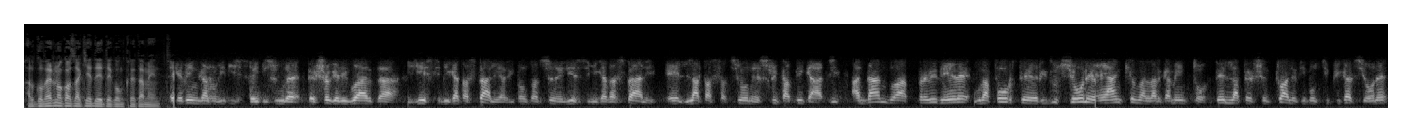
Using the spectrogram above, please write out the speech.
Al governo cosa chiedete concretamente? Che vengano riviste le misure per ciò che riguarda gli estimi catastali, la rivalutazione degli estimi catastali e la tassazione sui fabbricati, andando a prevedere una forte riduzione e anche un allargamento della percentuale di moltiplicazione,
